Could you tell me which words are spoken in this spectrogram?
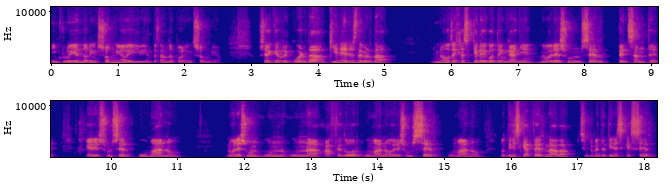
incluyendo el insomnio y empezando por el insomnio. O sea que recuerda quién eres de verdad, no dejes que el ego te engañe, no eres un ser pensante, eres un ser humano, no eres un, hacedor humano, eres un ser humano. No tienes que hacer nada, simplemente tienes que ser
